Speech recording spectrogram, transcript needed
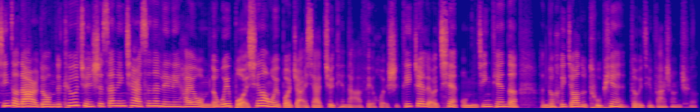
行走的耳朵，我们的 QQ 群是三零七二三三零零，还有我们的微博、新浪微博找一下秋天的阿飞或者是 DJ 刘倩，我们今天的很多黑胶的图片都已经发上去了。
